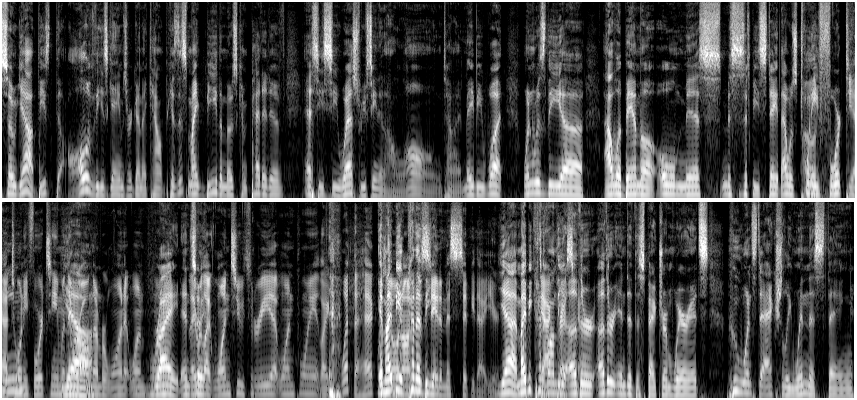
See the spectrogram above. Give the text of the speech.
so yeah, these the, all of these games are going to count because this might be the most competitive SEC West we've seen in a long time. Maybe what? When was the uh, Alabama, Ole Miss, Mississippi State? That was 2014. Yeah, 2014 when they were all number one at one point. Right, and they so- were like one, two, three at one point. Like, what the heck? It might be kind of the state of Mississippi that year. Yeah, it might be kind Dak of on the other other end of the spectrum where it's who wants to actually win this thing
